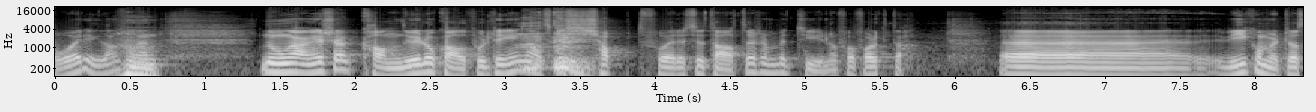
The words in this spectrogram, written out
år. Ikke sant? Men noen ganger så kan du i lokalpolitikken ganske kjapt få resultater som betyr noe for folk. da. Uh, vi kommer til å,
